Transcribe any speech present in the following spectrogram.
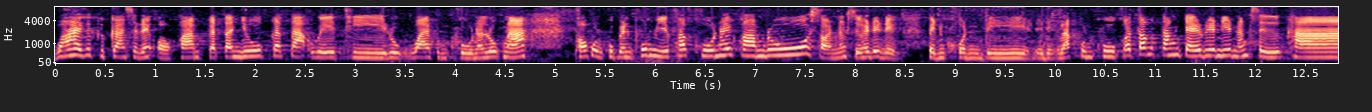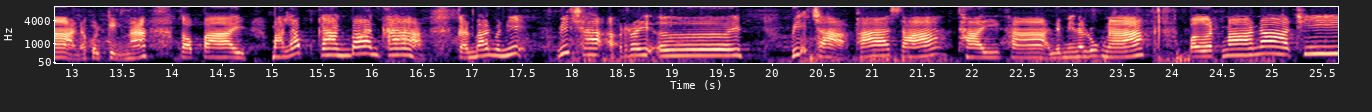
ไหว้ก็คือการแสดงออกความกตัญญูกตเวทีลูกไหว้คุณครูนะลูกนะ เพราะคุณครูเป็นผู้มีพระคุณให้ความรู้สอนหนังสือให้เด็กๆเป็นคนดี เด็กๆรักคุณครูก็ต้องตั้งใจเรียนเรียนหนังสือค่ะนะคนเก่งนะ ต่อไปมารับการบ้านค่ะ การบ้านวันนี้วิชาอะไรเอ่ยวิชาภาษาไทยค่ะเล่มนี้นะลูกนะ เปิดมาหน้าที่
